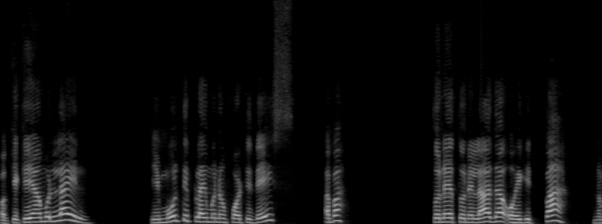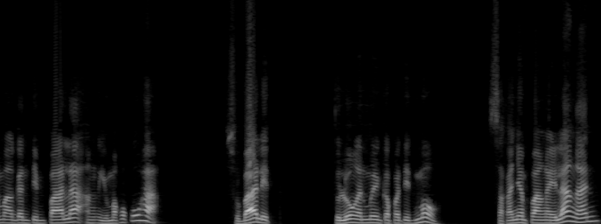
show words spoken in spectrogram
pagkikiyamul lail, i-multiply mo ng 40 days, aba, tone-tonelada o higit pa na mga gantimpala ang iyong makukuha. Subalit, tulungan mo yung kapatid mo sa kanyang pangailangan,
